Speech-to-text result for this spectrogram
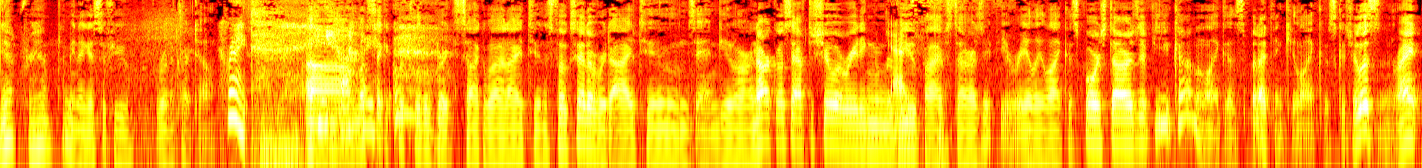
Yeah, for him. I mean, I guess if you run a cartel. Right. Um, let's take a quick little break to talk about iTunes. Folks, head over to iTunes and give our Narcos After Show a rating and review. Yes. Five stars if you really like us. Four stars if you kind of like us. But I think you like us because you're listening, right?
